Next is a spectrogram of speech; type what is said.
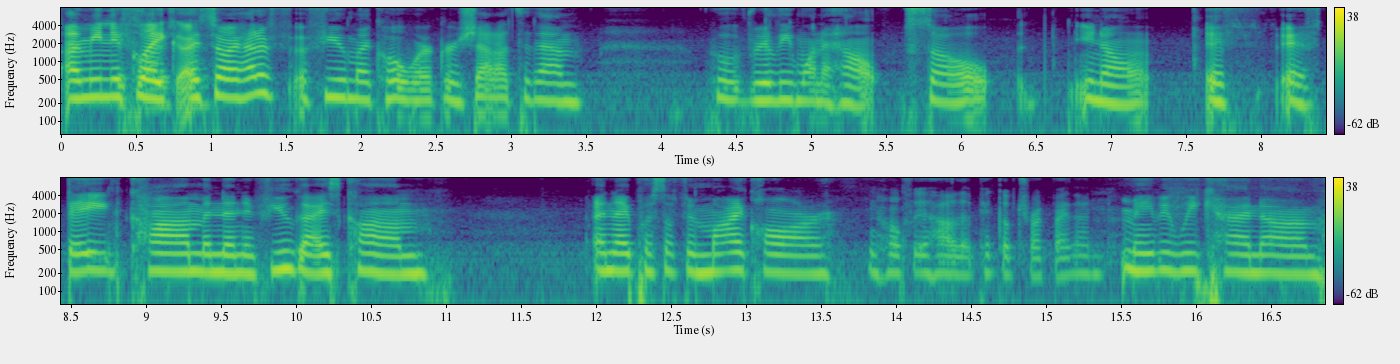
I mean, if like I so I had a, f- a few of my coworkers, shout out to them, who really want to help. So, you know, if if they come and then if you guys come, and I put stuff in my car, And hopefully, I'll have the pickup truck by then. maybe we can um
